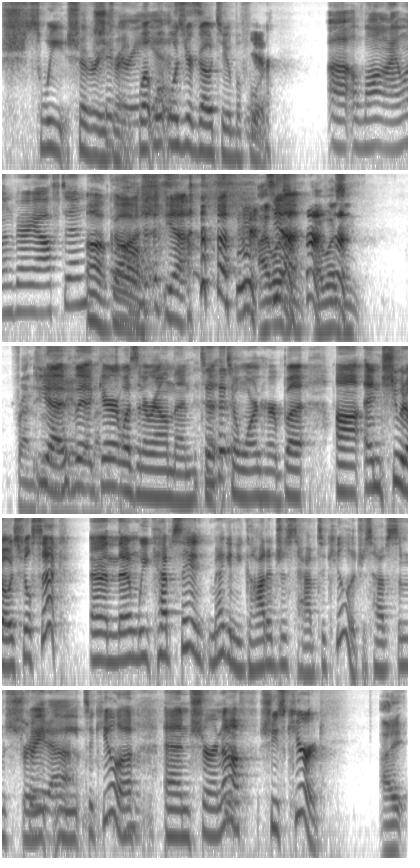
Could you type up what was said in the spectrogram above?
Sh- sweet sugary, Sugary, drink. What, what was your go-to before? Uh, a Long Island very often. Oh gosh, yeah. I wasn't. I wasn't friends. With Yeah, any of them but Garrett wasn't around then to, to warn her. But uh, and she would always feel sick. And then we kept saying, Megan, you gotta just have tequila, just have some straight, Straight up. neat tequila. And sure enough, she's cured. I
